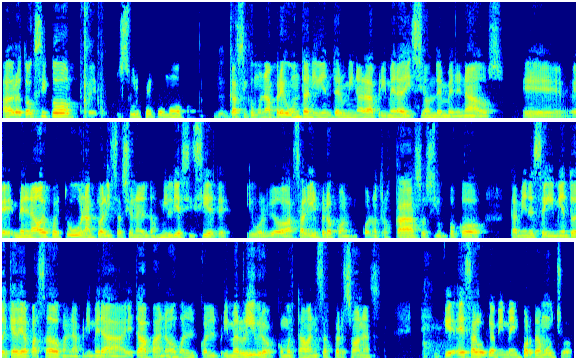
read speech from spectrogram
Agrotóxico eh, surge como casi como una pregunta ni bien termina la primera edición de Envenenados. Eh, eh, Envenenados después tuvo una actualización en el 2017 y volvió a salir, pero con, con otros casos y un poco también el seguimiento de qué había pasado con la primera etapa, ¿no? Con el, con el primer libro, cómo estaban esas personas, que es algo que a mí me importa mucho,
